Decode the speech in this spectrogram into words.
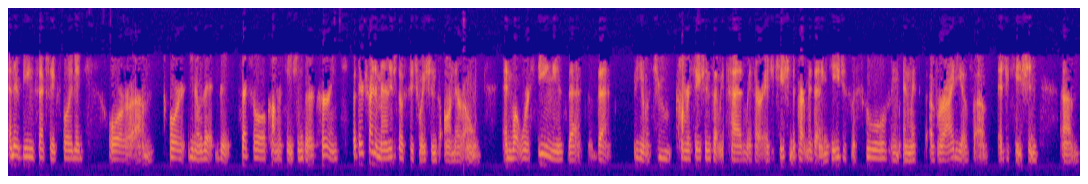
and they're being sexually exploited, or um, or you know the the sexual conversations are occurring, but they're trying to manage those situations on their own. And what we're seeing is that that you know through conversations that we've had with our education department that engages with schools and, and with a variety of uh, education um,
